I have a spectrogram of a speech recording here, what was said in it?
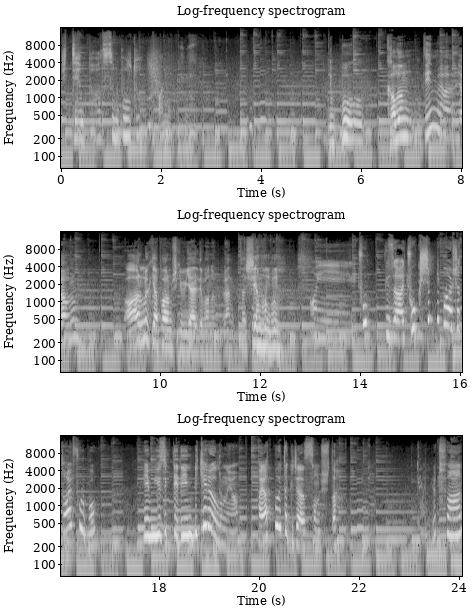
Gittiğim pahalısını buldu. Anne sus. Bu kalın değil mi ya- yavrum? Ağırlık yaparmış gibi geldi bana. Ben taşıyamam bunu. Ay çok güzel, çok şık bir parça Tayfur bu. Hem yüzük dediğin bir kere alınıyor. Hayat boyu takacağız sonuçta. Ay, lütfen.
